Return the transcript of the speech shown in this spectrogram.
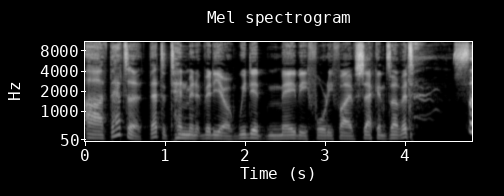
uh, that's a that's a ten minute video. We did maybe forty five seconds of it. so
